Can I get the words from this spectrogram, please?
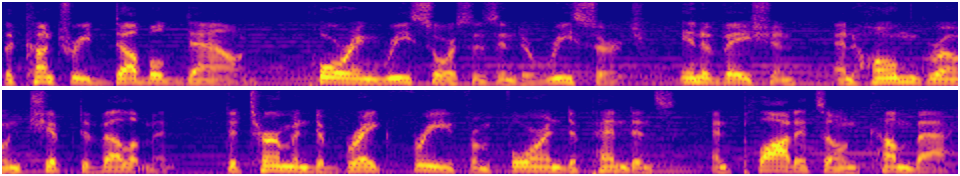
The country doubled down, pouring resources into research, innovation, and homegrown chip development, determined to break free from foreign dependence and plot its own comeback.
